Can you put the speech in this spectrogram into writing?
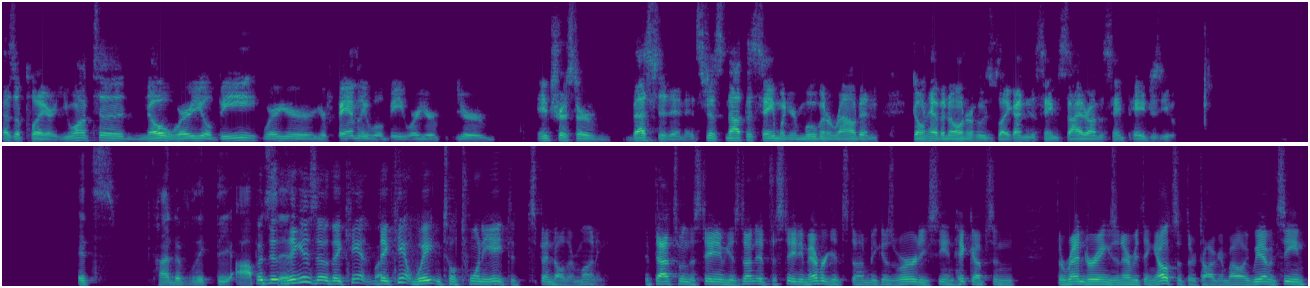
as a player. You want to know where you'll be, where your your family will be, where your your interests are vested in. It's just not the same when you're moving around and don't have an owner who's like on the same side or on the same page as you. It's kind of like the opposite. But the thing is, though, they can't they can't wait until 28 to spend all their money. If that's when the stadium gets done, if the stadium ever gets done, because we're already seeing hiccups in the renderings and everything else that they're talking about. Like we haven't seen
